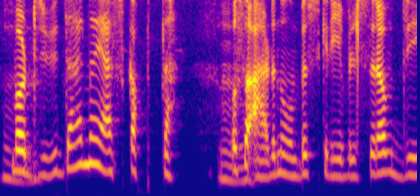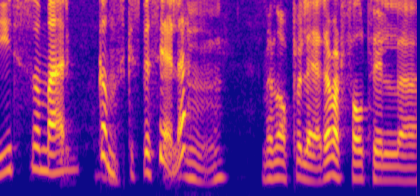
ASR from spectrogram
Mm. 'Var du der når jeg skapte?' Mm. Og så er det noen beskrivelser av dyr som er ganske spesielle. Mm. Men appellerer i hvert fall til uh,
